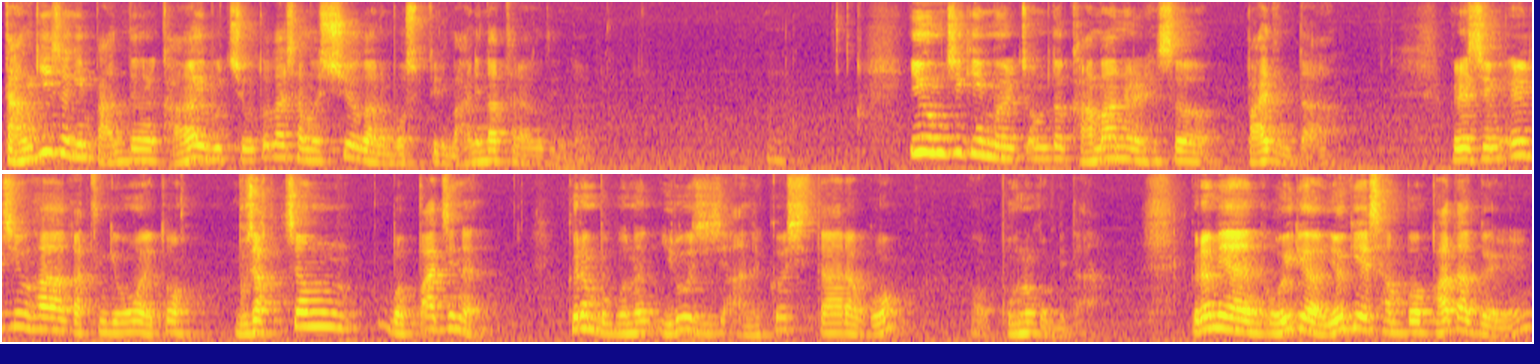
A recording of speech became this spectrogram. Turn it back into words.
단기적인 반등을 강하게 붙이고 또다시 한번 쉬어가는 모습들이 많이 나타나거든요. 이 움직임을 좀 더 감안을 해서 봐야 된다. 그래서 지금 LG화 같은 경우에도 무작정 뭐 빠지는 그런 부분은 이루어지지 않을 것이다 라고 어, 보는 겁니다. 그러면 오히려 여기에서 한번 바닥을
